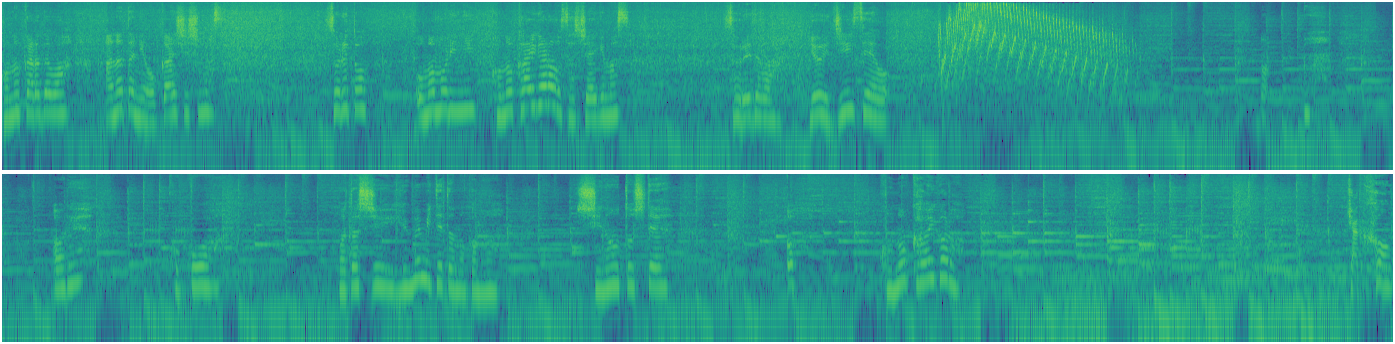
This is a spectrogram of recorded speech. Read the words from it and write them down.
この体はあなたにお返しします。それとお守りにこの貝殻を差し上げます。それでは良い人生を。あれ？ここは私夢見てたのかな死のうとして。あこの貝殻。脚本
